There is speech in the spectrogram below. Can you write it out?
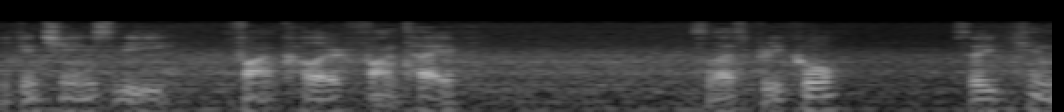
You can change the font color, font type. So that's pretty cool. So you can,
